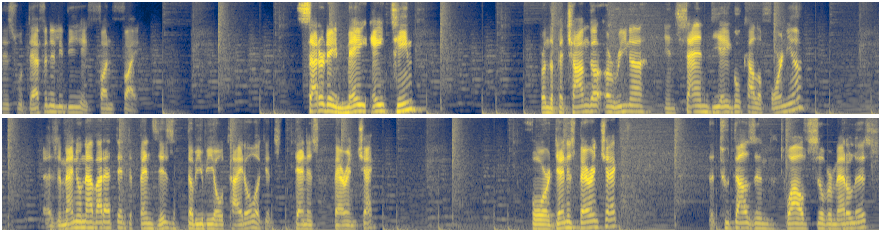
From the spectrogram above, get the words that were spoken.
This will definitely be a fun fight. Saturday, May 18th, from the Pechanga Arena in San Diego, California as Emmanuel Navarrete defends his WBO title against Denis Berinchyk. For Denis Berinchyk, the 2012 silver medalist,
